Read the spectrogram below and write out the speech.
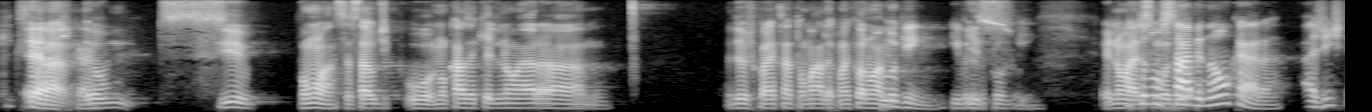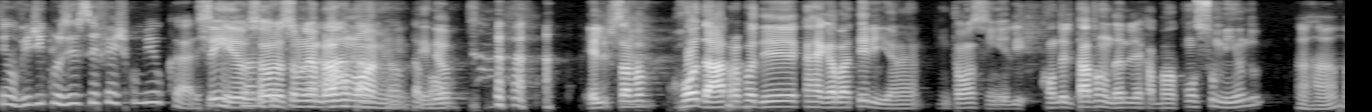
O que, que você É, acha, cara? eu. Se. Vamos lá, você saiu de. No caso aqui, ele não era. Meu Deus, conecta na tomada, como é que é o nome? Plugin, híbrido plugin. Ele não Mas era tu não modelo. sabe não, cara? A gente tem um vídeo, inclusive, que você fez comigo, cara. Sim, eu só, eu só não lembrava Ah, o tá, nome, então tá bom. entendeu? ele precisava rodar para poder carregar a bateria, né? Então, assim, ele, quando ele tava andando, ele acabava consumindo Aham.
